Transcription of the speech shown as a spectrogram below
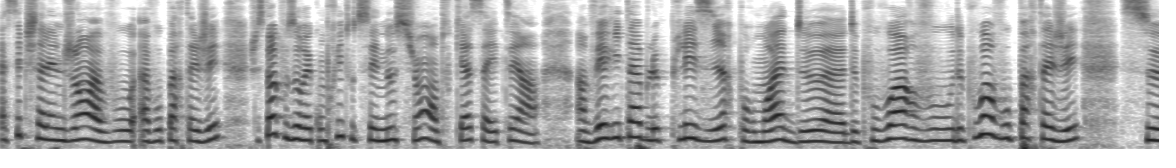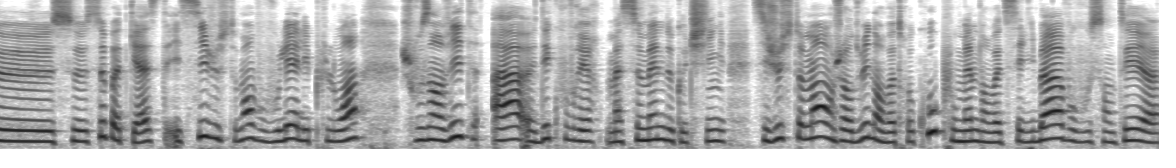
assez challengeant à vous à vous partager. J'espère que vous aurez compris toutes ces notions. En tout cas, ça a été un, véritable plaisir pour moi de euh, de pouvoir vous de pouvoir vous partager ce, ce podcast. Et si justement vous voulez aller plus loin, je vous invite à découvrir ma semaine de coaching. Si justement aujourd'hui dans votre couple ou même dans votre célibat, vous vous sentez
